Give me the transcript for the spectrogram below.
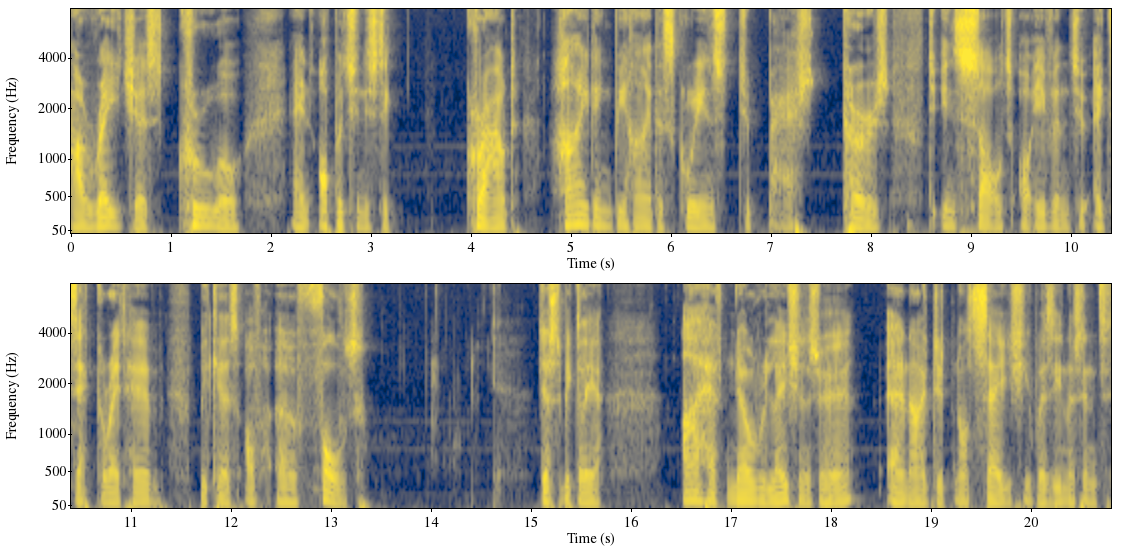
outrageous, cruel, and opportunistic crowd hiding behind the screens to bash curse, to insult, or even to exaggerate her because of her fault. Just to be clear, I have no relations to her, and I did not say she was innocent.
